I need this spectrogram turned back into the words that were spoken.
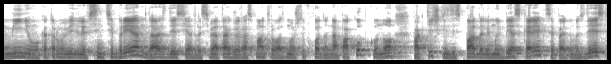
минимум, который мы видели в сентябре. Да, здесь я для себя также рассматриваю возможность входа на покупку, но фактически здесь падали мы без коррекции, поэтому здесь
